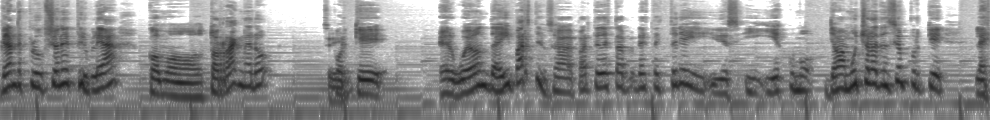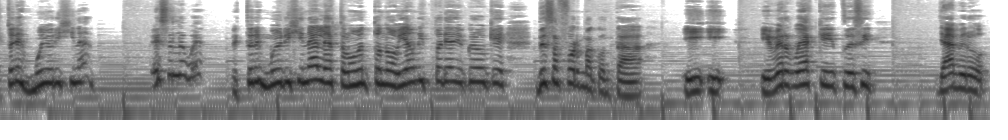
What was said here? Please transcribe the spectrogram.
grandes producciones AAA como Thor Ragnarok, Sí. porque el weón de ahí parte, o sea, parte de esta, de esta historia y, y es, y- y es como, llama mucho la atención porque la historia es muy original. Esa es la weá. La historia es muy original hasta el momento no había una historia, yo creo que de esa forma contada. Y, y, y ver weas que tú decís, ya, pero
